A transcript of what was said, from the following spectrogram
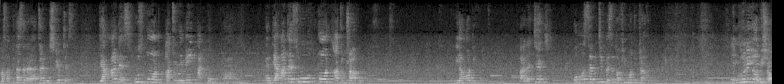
Pastor Peter said at that time with scriptures, there are others whose own are to remain at home, and there are others whose own are to travel. We are all different. But the church, almost 70% of you want to travel, including your bishop.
